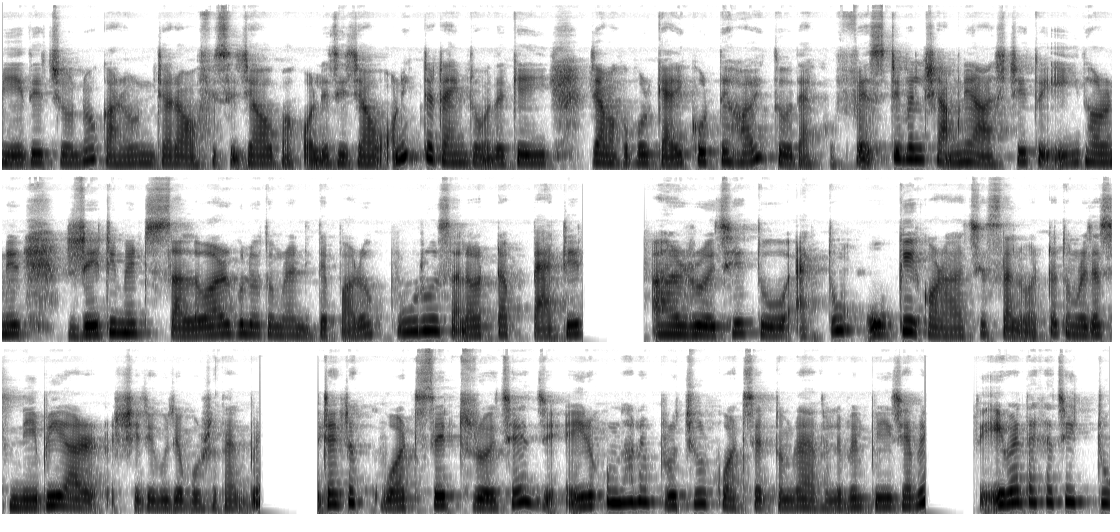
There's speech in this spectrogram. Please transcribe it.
মেয়েদের জন্য, কারণ যারা অফিসে যাও বা কলেজে যাও, অনেকটা টাইম তোমাদেরকে এই জামা কাপড় ক্যারি করতে হয়। তো দেখো ফেস্টিভ্যাল সামনে আসছে, তো এই ধরনের রেডিমেড সালোয়ারগুলো তোমরা নিতে পারো। পুরো সালোয়ারটা প্যাটেড আর রয়েছে তো একদম ওকে করা আছে সালোয়ারটা। তোমরা জাস্ট নেবে আর সেজে গুজে বসে থাকবে। এটা একটা কোয়াড সেট রয়েছে যে এইরকম ধরনের প্রচুর কোয়াড সেট তোমরা অ্যাভেলেবেল পেয়ে যাবে। তো এবার দেখাচ্ছি টু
